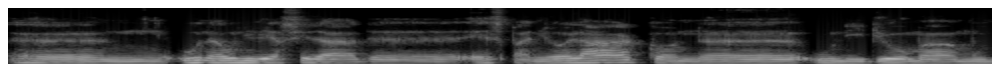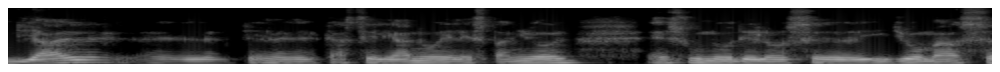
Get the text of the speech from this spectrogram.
eh, una universidad eh, española con un idioma mundial. El, castellano y el español es uno de los idiomas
